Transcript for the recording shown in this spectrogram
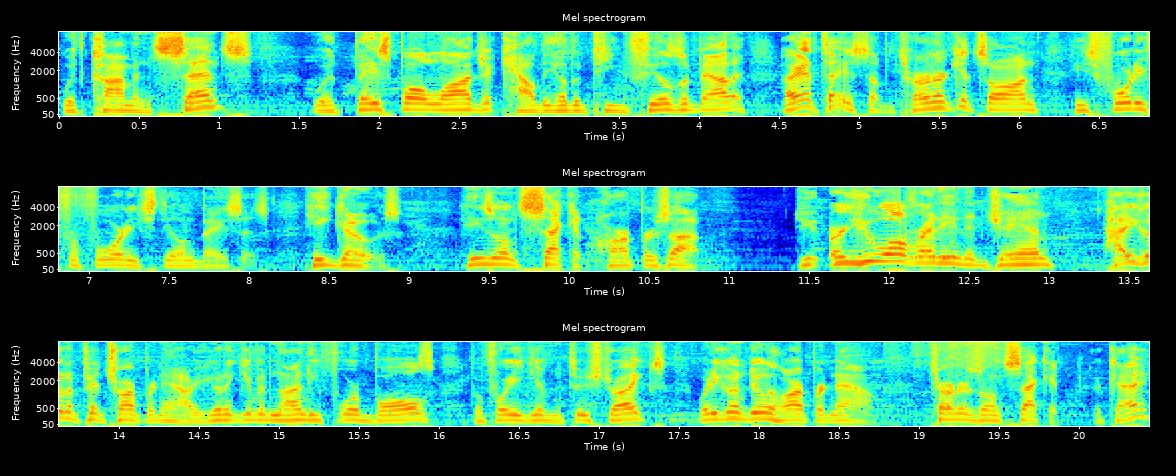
with common sense, with baseball logic, how the other team feels about it. I got to tell you something. Turner gets on, he's 40 for 40 stealing bases. He goes. He's on second, Harper's up. You, are you already in the jam? How are you going to pitch Harper now? Are you going to give him 94 balls before you give him two strikes? What are you going to do with Harper now? Turner's on second, okay?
